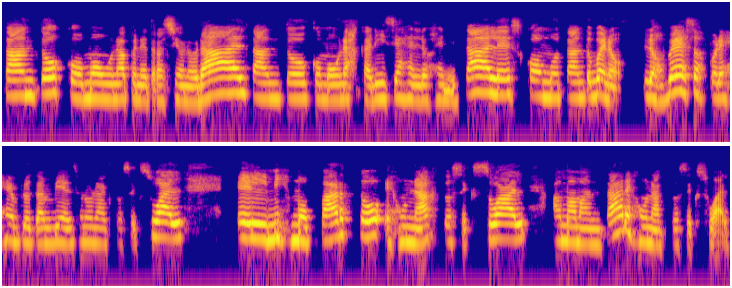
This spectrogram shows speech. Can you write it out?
tanto como una penetración oral, tanto como unas caricias en los genitales, como tanto, bueno, los besos, por ejemplo, también son un acto sexual. El mismo parto es un acto sexual, amamantar es un acto sexual.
